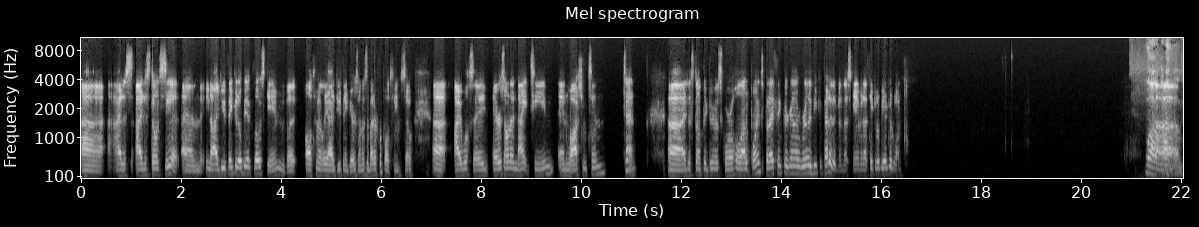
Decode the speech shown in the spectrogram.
Uh, I just, I just don't see it. And you know, I do think it'll be a close game, but ultimately, I do think Arizona's a better football team. So, uh, I will say Arizona 19 and Washington 10. Uh, I just don't think they're going to score a whole lot of points, but I think they're going to really be competitive in this game, and I think it'll be a good one. Well, um,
